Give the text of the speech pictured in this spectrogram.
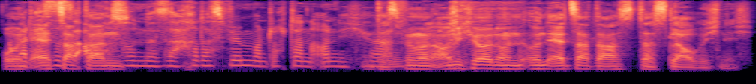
Und Aber das Ed sagt ist auch dann, so eine Sache, das will man doch dann auch nicht hören. Das will man auch nicht hören und, und Ed sagt, das, das glaube ich nicht.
